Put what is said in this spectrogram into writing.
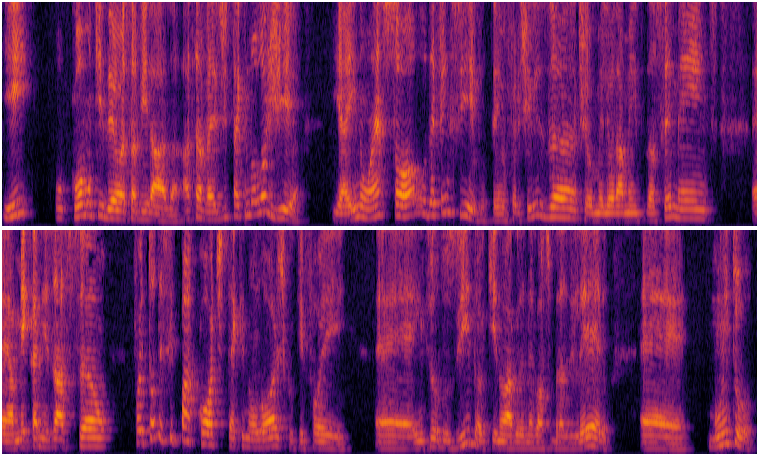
E o, como que deu essa virada? Através de tecnologia. E aí não é só o defensivo, tem o fertilizante, o melhoramento das sementes, é, a mecanização. Foi todo esse pacote tecnológico que foi é, introduzido aqui no agronegócio brasileiro, é, muito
